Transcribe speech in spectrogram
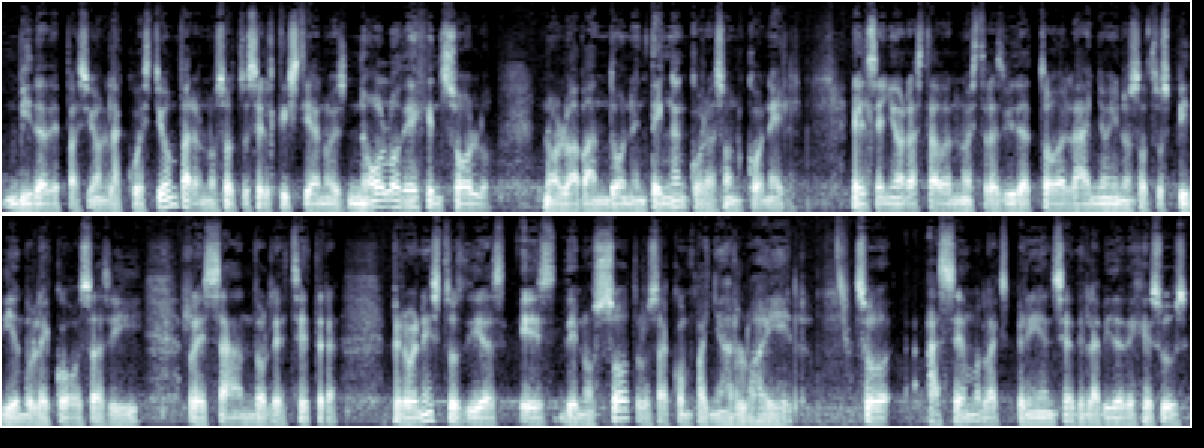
vida de pasión. La cuestión para nosotros el cristiano es no lo dejen solo, no lo abandonen, tengan corazón con Él. El Señor ha estado en nuestras vidas todo el año y nosotros pidiéndole cosas y rezándole, etc. Pero en estos días es de nosotros acompañarlo a Él. Hacemos la experiencia de la vida de Jesús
